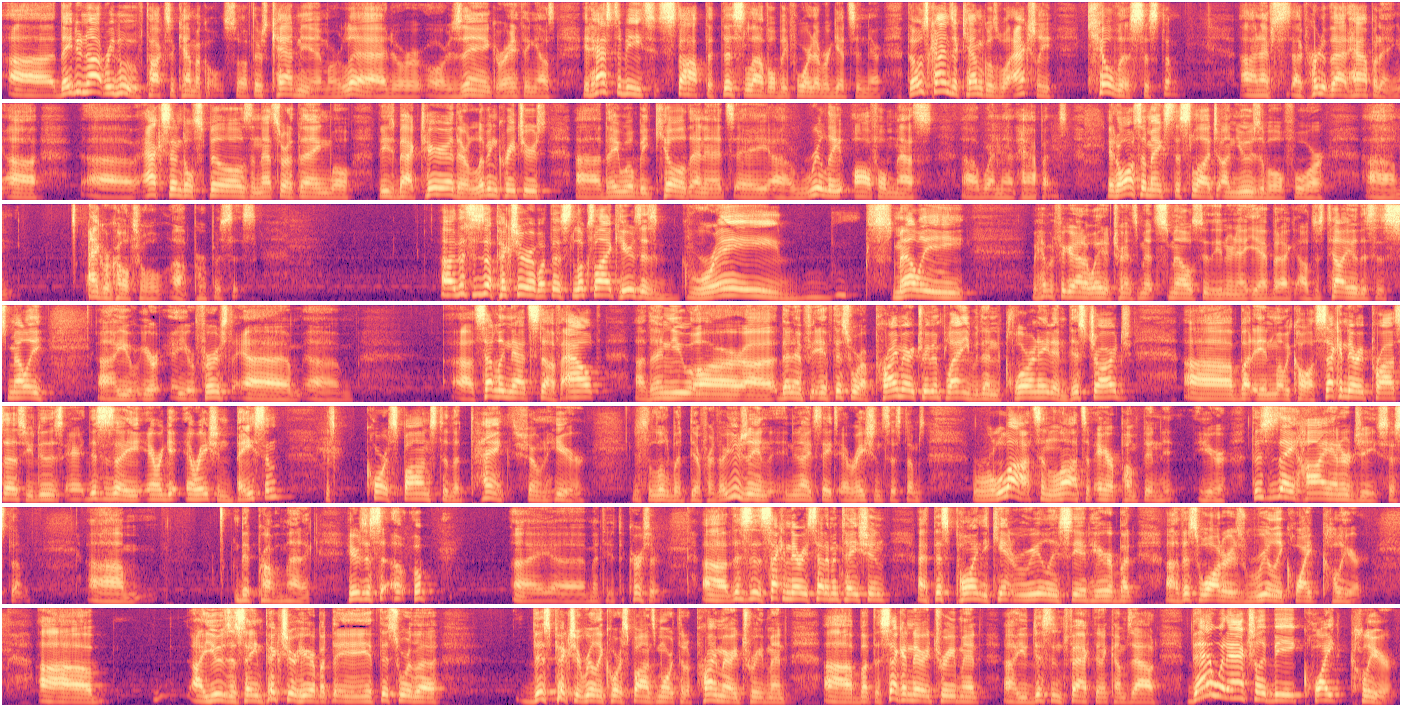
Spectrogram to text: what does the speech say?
uh, they do not remove toxic chemicals. So if there's cadmium or lead or, or zinc or anything else, it has to be stopped at this level before it ever gets in there. Those kinds of chemicals will actually kill this system. Uh, and I've, I've heard of that happening. Uh, uh, accidental spills and that sort of thing. Well, these bacteria, they're living creatures, uh, they will be killed, and it's a uh, really awful mess uh, when that happens. It also makes the sludge unusable for um, agricultural purposes. this is a picture of what this looks like. Here's this gray, smelly, we haven't figured out a way to transmit smells through the internet yet, but I, will just tell you this is smelly. Uh, you, you're, you're first um, um, uh, settling that stuff out. Uh, then you are, uh, then if, if this were a primary treatment plant, you would then chlorinate and discharge. Uh, but in what we call a secondary process, you do this, this is a aeration basin. This corresponds to the tank shown here, just a little bit different. They're usually in, in the United States aeration systems lots and lots of air pumped in here. This is a high energy system. Um, a bit problematic. Here's a, oh, oh I uh, meant to hit the cursor. Uh, this is a secondary sedimentation. At this point, you can't really see it here, but uh, this water is really quite clear. Uh, I use the same picture here, but the, if this were the this picture really corresponds more to the primary treatment, uh, but the secondary treatment, uh, you disinfect and it comes out. That would actually be quite clear.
